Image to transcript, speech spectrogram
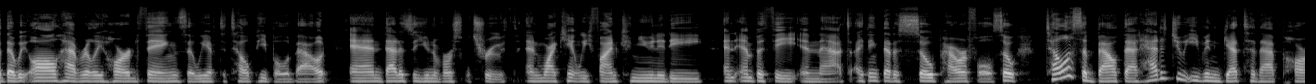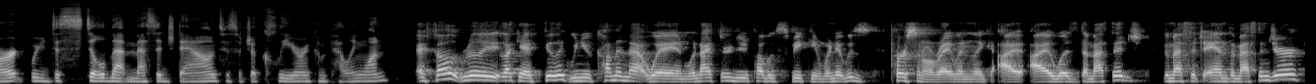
but that we all have really hard things that we have to tell people about. And that is a universal truth. And why can't we find community and empathy in that? I think that is so powerful. So tell us about that. How did you even get to that part where you distilled that message down to such a clear and compelling one? I felt really lucky. I feel like when you come in that way, and when I started to do public speaking, when it was personal, right? When like I I was the message, the message and the messenger,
